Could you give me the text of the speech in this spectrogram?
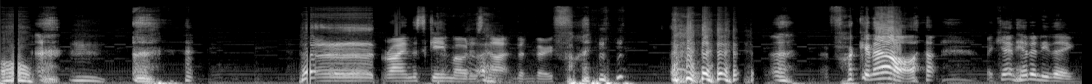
Oh. Ryan, this game mode has not been very fun. Fucking hell! I can't hit anything.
